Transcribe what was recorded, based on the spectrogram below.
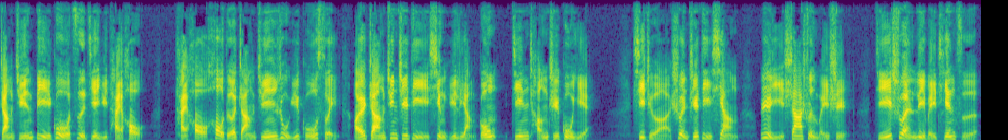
长君必固自结于太后，太后厚得长君入于骨髓。”而长君之地幸于两宫，今成之故也。昔者舜之帝相，日以杀舜为事，即舜立为天子，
